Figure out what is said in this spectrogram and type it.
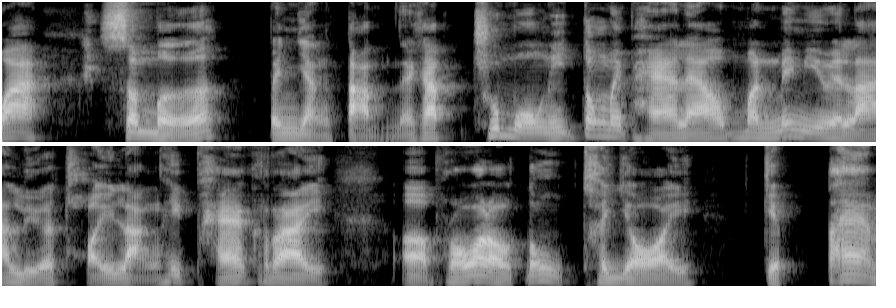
ว่าเสมอเป็นอย่างต่ำนะครับชั่วโมงนี้ต้องไม่แพ้แล้ว มันไม่มีเวลาเหลือถอยหลังให้แพ้ใครเเพราะว่าเราต้องทยอย ก็บแต้ม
